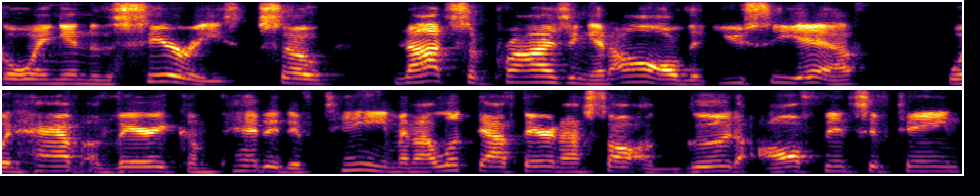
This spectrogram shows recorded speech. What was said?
going into the series. So not surprising at all that UCF would have a very competitive team. And I looked out there and I saw a good offensive team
